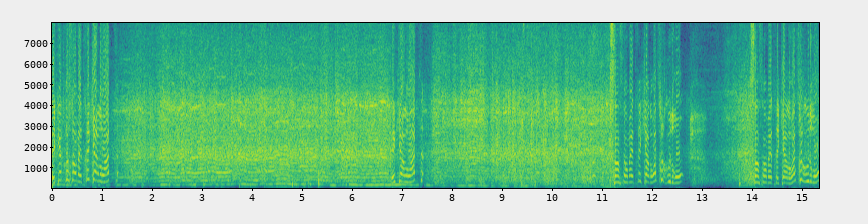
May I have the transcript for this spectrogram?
Et 400 mètres, écart droite. Écart droite. 500 mètres, écart droite sur goudron. 500 mètres, écart droite sur goudron.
